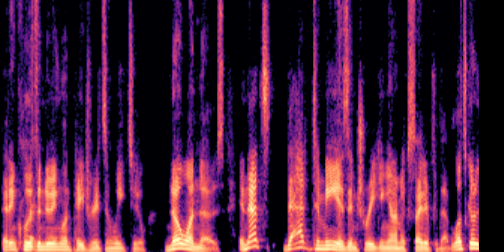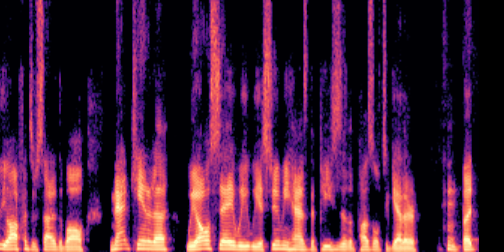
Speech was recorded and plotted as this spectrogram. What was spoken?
That includes right. the New England Patriots in week two. No one knows. And that's that to me is intriguing and I'm excited for that. But let's go to the offensive side of the ball. Matt Canada, we all say we we assume he has the pieces of the puzzle together. Hmm. But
